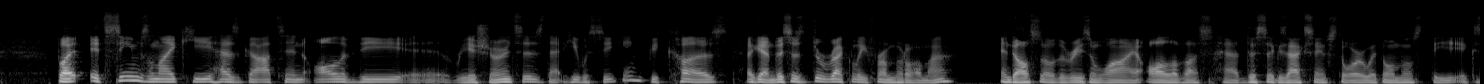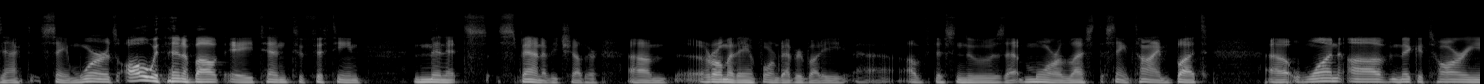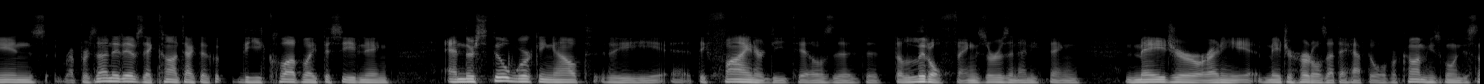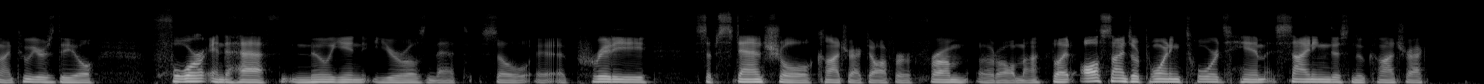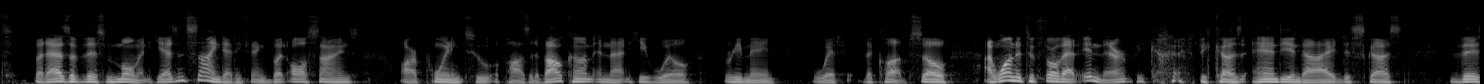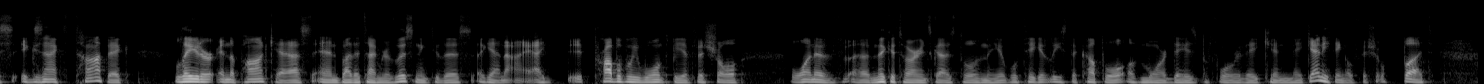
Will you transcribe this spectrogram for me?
But it seems like he has gotten all of the uh, reassurances that he was seeking because, again, this is directly from Roma. And also the reason why all of us had this exact same story with almost the exact same words, all within about a 10 to 15 minutes span of each other. Um, Roma, they informed everybody uh, of this news at more or less the same time, but uh, one of Mkhitaryan's representatives, they contacted the club late this evening, and they're still working out the uh, the finer details, the, the the little things. There isn't anything major or any major hurdles that they have to overcome. He's going to sign two years deal, four and a half million euros net. So a pretty substantial contract offer from Roma. But all signs are pointing towards him signing this new contract. But as of this moment, he hasn't signed anything, but all signs are pointing to a positive outcome and that he will remain with the club. So I wanted to throw that in there because, because Andy and I discuss this exact topic later in the podcast. And by the time you're listening to this, again, I, I it probably won't be official. One of uh, Mkhitaryan's guys told me it will take at least a couple of more days before they can make anything official. But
